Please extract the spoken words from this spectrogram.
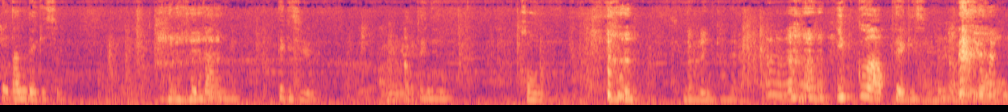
계단 대기실. 계단 대기실. 앞에는 거울. 눌린 카메라. 입구 앞 대기실. 귀여워.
